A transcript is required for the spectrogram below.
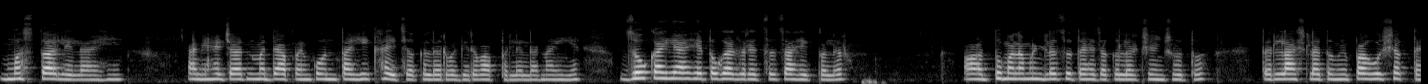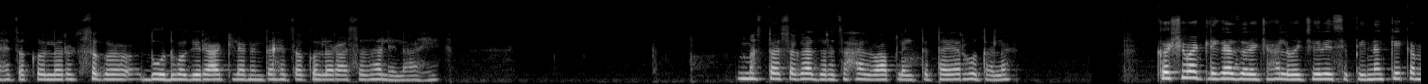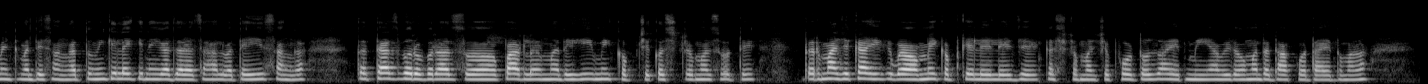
मस्त आलेला आहे. आणि ह्याच्यामध्ये आपण कोणताही खायचा कलर वगैरे वापरलेला नाही आहे जो काही आहे तो गाजराचाच आहे कलर तुम्हाला म्हटलंच होतं ह्याचा कलर चेंज होतो. तर लास्टला तुम्ही पाहू शकता ह्याचा कलर सगळं दूध वगैरे आटल्यानंतर ह्याचा कलर असा झालेला आहे. मस्त असा गाजराचा हलवा आपला इथं तयार होत आला. कशी वाटली गाजराच्या हलव्याची रेसिपी नक्की कमेंटमध्ये सांगा. तुम्ही केलं आहे की नाही गाजराचा हलवा तेही सांगा. तर त्याचबरोबर आज पार्लरमध्येही मेकअपचे कस्टमर्स होते. तर माझे काही मेकअप केलेले जे कस्टमरचे फोटोज आहेत मी या व्हिडिओमध्ये दाखवत आहे तुम्हाला.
